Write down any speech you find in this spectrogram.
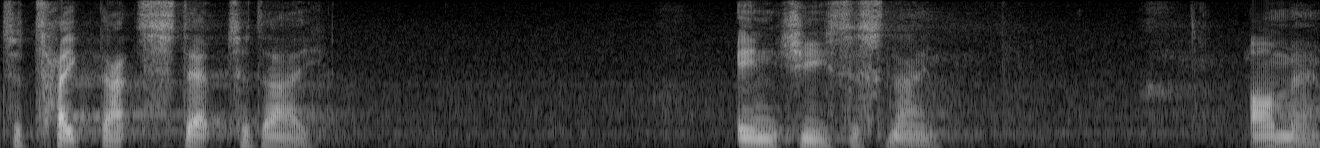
to take that step today. In Jesus' name. Amen.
